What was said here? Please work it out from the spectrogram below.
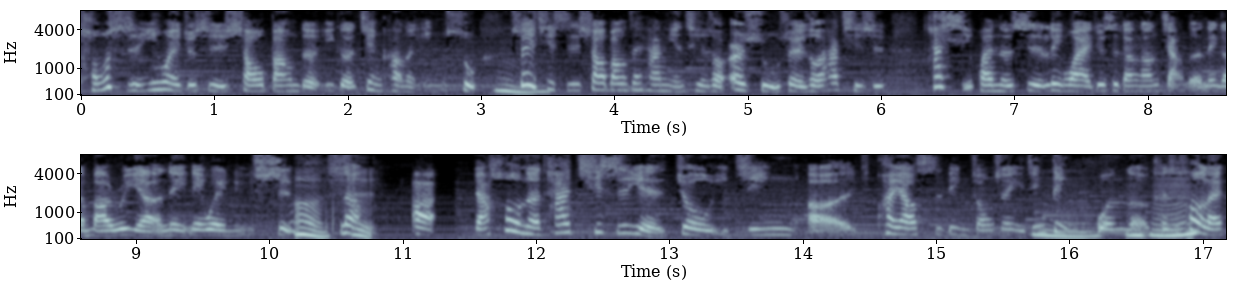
同时因为就是肖邦的一个健康的因素，所以其实肖邦在他年轻的时候，二十五岁的时候，他其实他喜欢的是另外就是刚刚讲的那个 Maria 那那位女士。嗯，是啊。然后呢，他其实也就已经呃快要私定终身，已经订婚了。嗯、可是后来，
